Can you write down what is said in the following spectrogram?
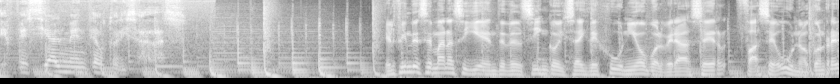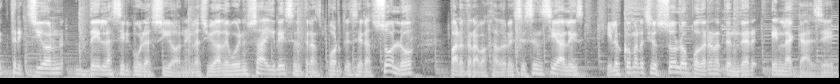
especialmente autorizadas. El fin de semana siguiente, del 5 y 6 de junio, volverá a ser fase 1, con restricción de la circulación. En la ciudad de Buenos Aires, el transporte será solo para trabajadores esenciales y los comercios solo podrán atender en la calle.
